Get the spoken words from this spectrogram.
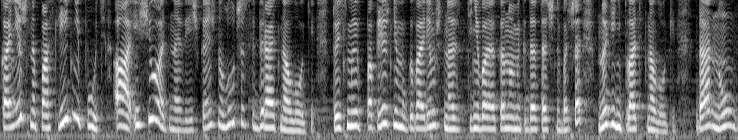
конечно, последний путь... А, еще одна вещь. Конечно, лучше собирать налоги. То есть мы по-прежнему говорим, что у нас теневая экономика достаточно большая, многие не платят налоги. Да, ну,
